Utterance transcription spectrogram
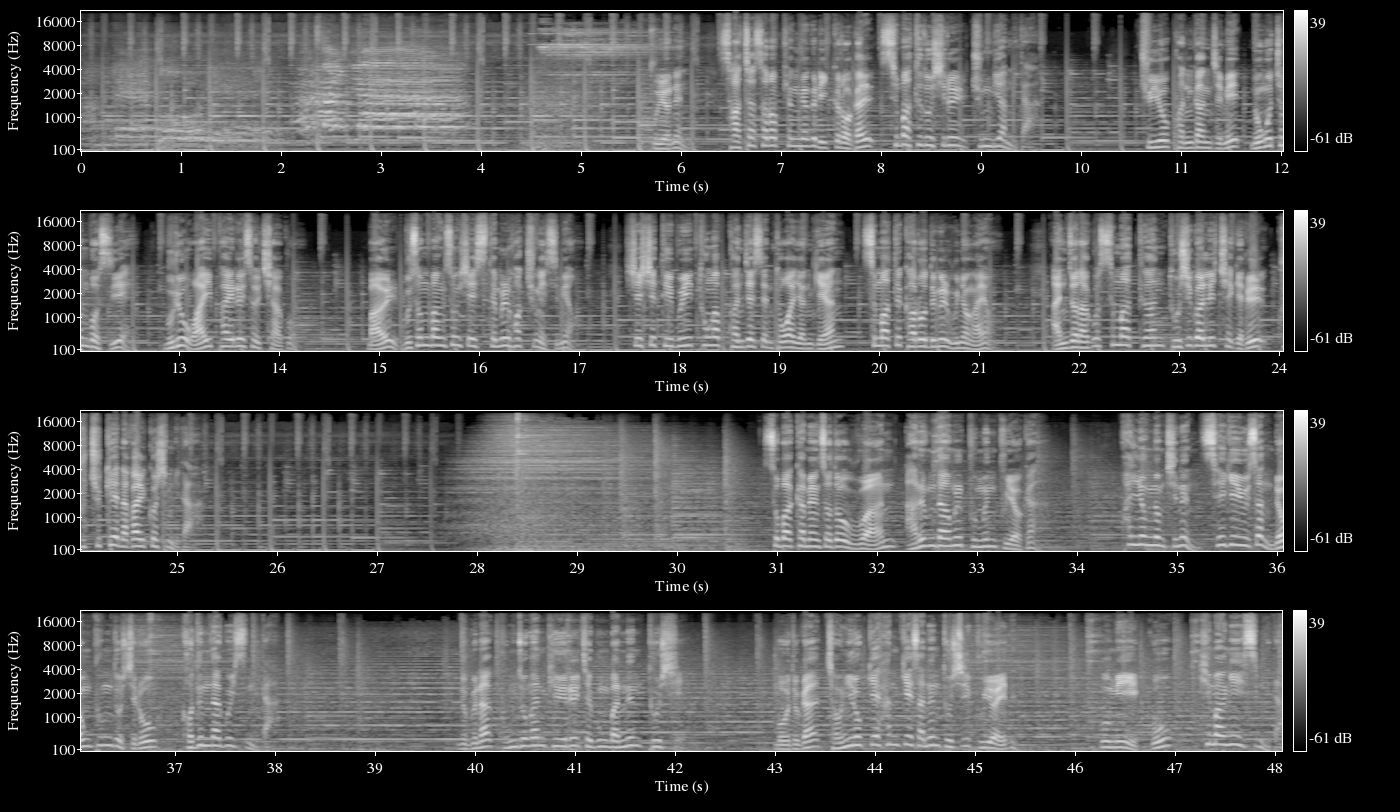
부여는 4차 산업혁명을 이끌어갈 스마트 도시를 준비합니다. 주요 관광지 및 농어촌 버스에 무료 와이파이를 설치하고 마을 무선 방송 시스템을 확충했으며 CCTV 통합 관제센터와 연계한 스마트 가로 등을 운영하여 안전하고 스마트한 도시 관리 체계를 구축해 나갈 것입니다. 소박하면서도 우아한 아름다움을 품은 부여가 활력 넘치는 세계유산 명품 도시로 거듭나고 있습니다. 누구나 공정한 기회를 제공받는 도시. 모두가 정의롭게 함께 사는 도시 부여에는 꿈이 있고 희망이 있습니다.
